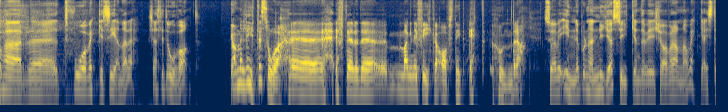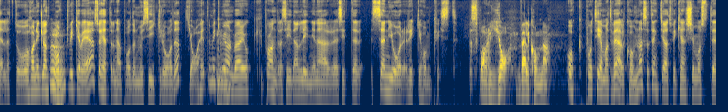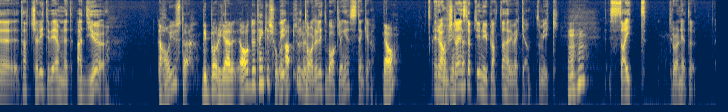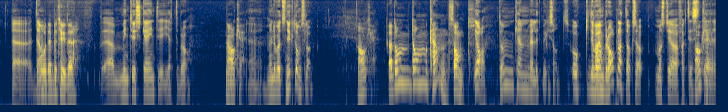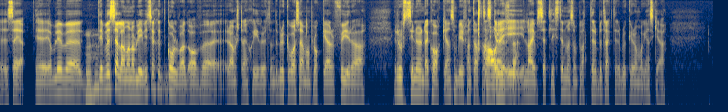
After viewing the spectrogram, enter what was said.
så här eh, två veckor senare. Känns lite ovant. Ja men lite så. Eh, efter det magnifika avsnitt 100. Så är vi inne på den här nya cykeln där vi kör varannan vecka istället och har ni glömt mm. bort vilka vi är så heter den här podden Musikrådet Jag heter Micke mm. Björnberg och på andra sidan linjen här sitter senior Ricky Holmqvist Svar ja, välkomna Och på temat välkomna så tänkte jag att vi kanske måste toucha lite vid ämnet adjö. Ja just det, vi börjar, ja du tänker så, vi, absolut. Vi tar det lite baklänges tänker jag. Ja. Rammstein släppte ju en ny platta här i veckan som gick. Mm -hmm. Sight Tror jag den heter. Uh, den, Och det betyder? Uh, min tyska är inte jättebra. Ja okej. Okay. uh, Men det var ett snyggt omslag. Ja okej. Okay. Ja de, de kan sånt. Ja de kan väldigt mycket sånt Och det var ja. en bra platta också Måste jag faktiskt okay. säga Jag blev mm -hmm. Det är väl sällan man har blivit särskilt golvad av Rammstein skivor Utan det brukar vara så här man plockar fyra russin ur den där kakan som blir fantastiska ja, i, i live-setlisten men som plattor betraktade brukar de vara ganska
